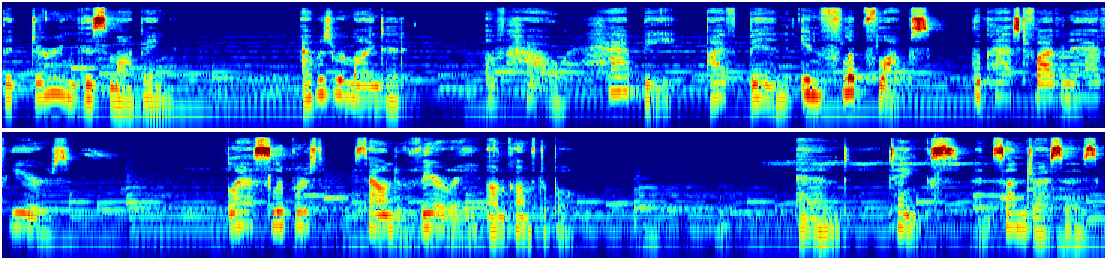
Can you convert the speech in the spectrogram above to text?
But during this mopping, I was reminded of how happy I've been in flip flops the past five and a half years. Glass slippers sound very uncomfortable. And tanks and sundresses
